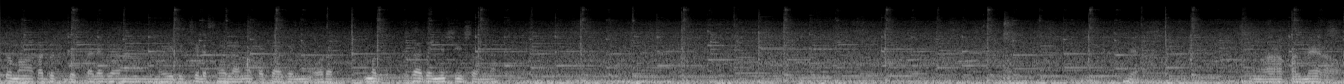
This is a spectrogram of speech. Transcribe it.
Dito mga kadutdut talagang mahilig sila sa halaman pagka ganyang oras pagka ganyang season na yan mga palmera oh.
